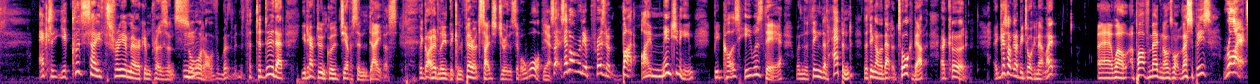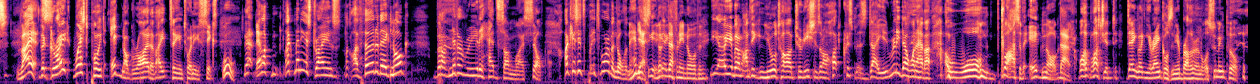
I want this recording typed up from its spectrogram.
actually, you could say three American presidents, Mm-hmm. sort of. But for, to do that, you'd have to include Jefferson Davis, the guy who'd lead the Confederate States during the Civil War. Yeah. So, so not really a president, but I mention him because he was there when the thing that happened, the thing I'm about to talk about, occurred. And guess what I'm going to be talking about, mate? Uh, well, apart from eggnogs, what, recipes? Riots. Riots. The Great West Point Eggnog Riot of 1826. Ooh. Now, now like, like many Australians, look, I've heard of eggnog, but I've never really had some myself. I guess it's it's more of a northern Yes, hemisphere. no- definitely northern. Yeah, yeah, but I'm, I'm thinking Yuletide traditions on a hot Christmas day. You really don't want to have a, a warm glass of eggnog No. whilst you're dangling your ankles in your brother-in-law's swimming pool.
